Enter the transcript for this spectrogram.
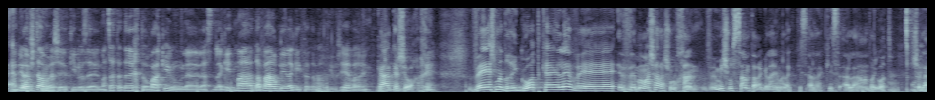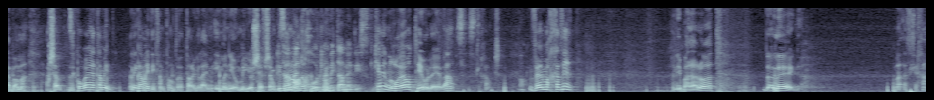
אני אוהב שאתה אומר שכאילו זה מצאת דרך טובה, כאילו, להגיד מה הדבר בלי להגיד את הדבר, כאילו, שיהיה בריא. קהל קשוח, אחי. ויש מדרגות כאלה, וזה ממש על השולחן, ומישהו שם את הרגליים על, הכיס, על, הכיס, על המדרגות. של הבמה. עכשיו, זה קורה תמיד. אני גם הייתי שם את הרגליים, אם אני יושב שם, כי זה מטעמי נוח. נוחות, לא מטעמי דיסק. כאילו. כן, רואה אותי עולה, אה, סליחה בבקשה. אוקיי. ומחזיר. אני בא לעלות, דלג. מה, סליחה?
